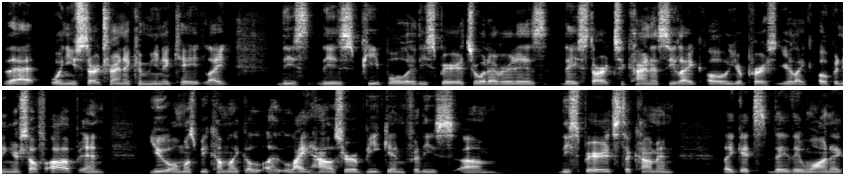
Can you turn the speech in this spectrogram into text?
That when you start trying to communicate, like these these people or these spirits or whatever it is they start to kind of see like oh you're person you're like opening yourself up and you almost become like a, a, lighthouse or a beacon for these um these spirits to come and like it's they they want to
